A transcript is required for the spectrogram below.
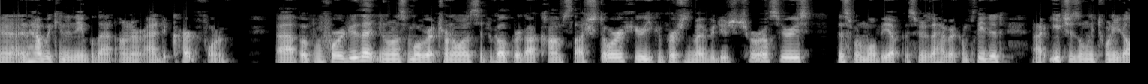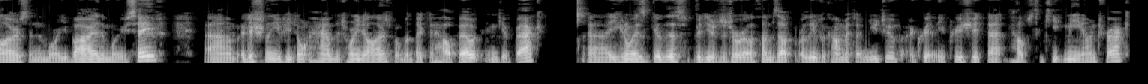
uh, and how we can enable that on our add to cart form. Uh, but before we do that, you'll notice I'm over at toronto slash store. Here you can purchase my video tutorial series. This one will be up as soon as I have it completed. Uh, each is only $20, and the more you buy, the more you save. Um, additionally, if you don't have the $20 but would like to help out and give back, uh, you can always give this video tutorial a thumbs up or leave a comment on YouTube. I greatly appreciate that. It helps to keep me on track,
